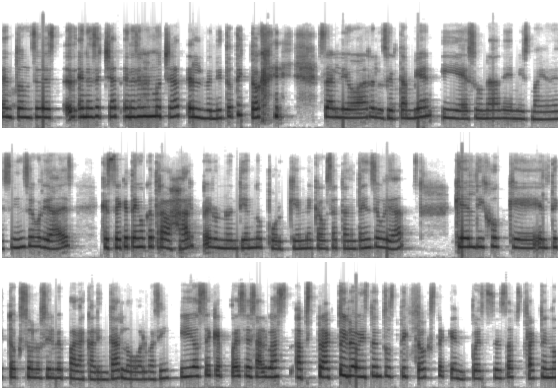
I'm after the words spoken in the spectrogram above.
Entonces, e- en ese chat, en ese mismo chat, el bendito TikTok salió a relucir también y es una de mis mayores inseguridades que sé que tengo que trabajar, pero no entiendo por qué me causa tanta inseguridad que él dijo que el TikTok solo sirve para calentarlo o algo así. Y yo sé que pues es algo abstracto y lo he visto en tus TikToks de que pues es abstracto y no,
